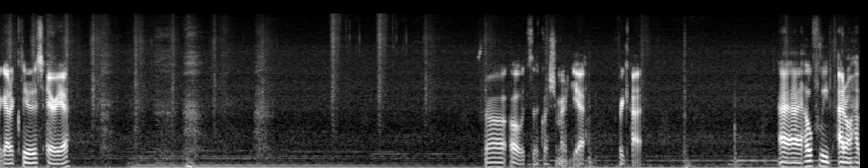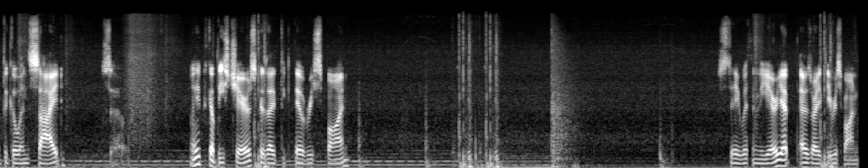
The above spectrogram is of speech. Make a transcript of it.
I gotta clear this area. Uh, oh, it's the question mark. Yeah, forgot. Uh, hopefully I don't have to go inside. So, let me pick up these chairs because I think they'll respawn. Stay within the area. Yep, I was right, they respawn.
